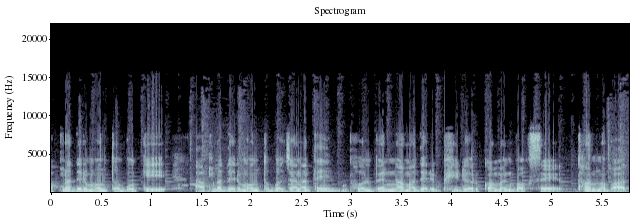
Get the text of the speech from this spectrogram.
আপনাদের মন্তব্য কি? আপনাদের মন্তব্য জানাতে ভুলবেন না আমাদের ভিডিওর কমেন্ট বক্সে। ধন্যবাদ।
